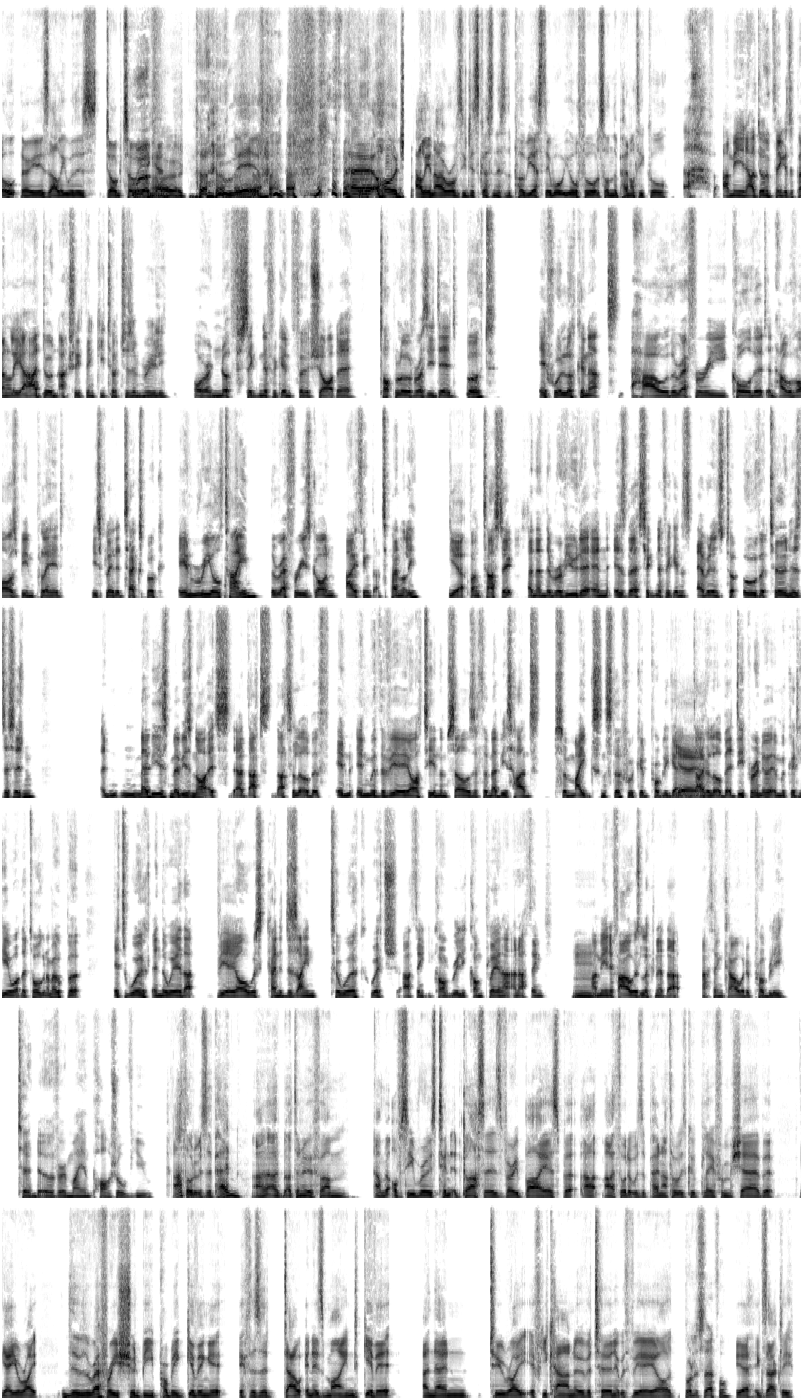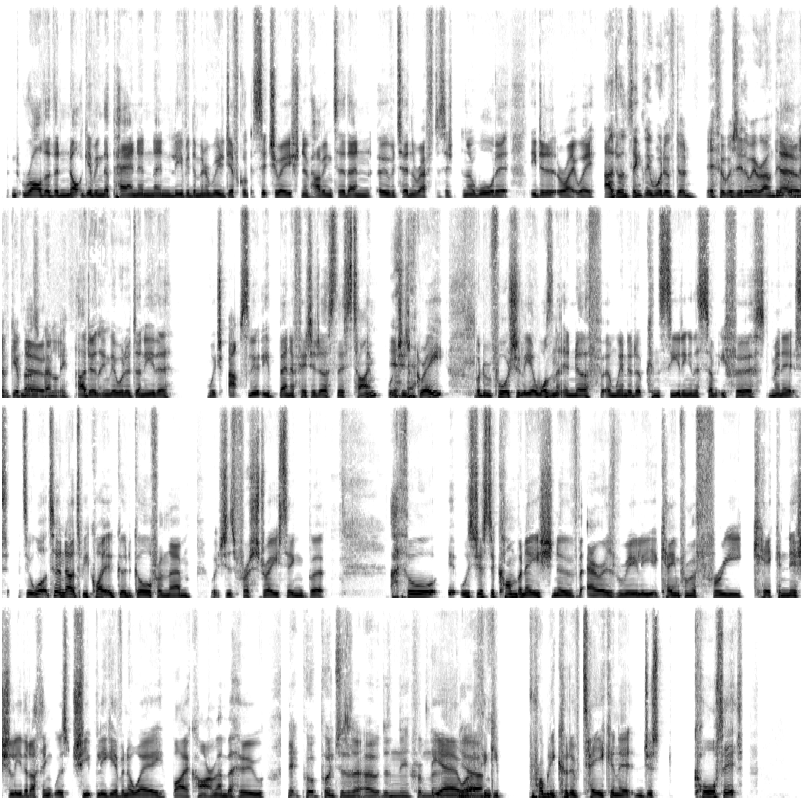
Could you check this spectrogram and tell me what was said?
Oh, there he is, Ali with his dog toy again. Ooh, there. uh, Hodge, Ali and I were obviously discussing this at the pub yesterday. What were your thoughts on the penalty call? I mean, I don't think it's a penalty. I don't actually think he touches him really, or enough significant for a shot to topple over as he did. But if we're looking at how the referee called it and how VAR's been played, he's played it textbook. In real time, the referee's gone, I think that's a penalty. Yeah. Fantastic. And then they reviewed it and is there significant evidence to overturn his decision? And maybe it's maybe it's not. It's uh, that's that's a little bit in in with the VAR team themselves. If the maybe's had some mics and stuff, we could probably get Yeah, dive yeah. a little bit deeper into it and we could hear what they're talking about. But it's worked in the way that VAR was kind of designed to work, which I think you can't really complain at. And I think, Hmm. I mean, if I was looking at that, I think I would have probably turned it over in my impartial view. I thought it was a pen. I, I, I don't know if um, I'm obviously rose tinted glasses, very biased, but I, I thought it was a pen. I thought it was good play from Schär, but yeah, you're right. The, the referee should be probably giving it if there's a doubt in his mind, give it, and then to right if you can overturn it with VAR. What it's there for. Yeah, exactly. Rather than not giving the pen and then leaving them in a really difficult situation of having to then overturn the ref's decision and award it, he did it the right way. I don't think they would have done if it was the other way around. They No, wouldn't have given that as a penalty. I don't think they would have done either, which absolutely benefited us this time, which is great. But unfortunately, it wasn't enough, and we ended up conceding in the 71st minute to what turned out to be quite a good goal from them, which is frustrating. But I thought it was just a combination of errors, really. It came from a free kick initially that I think was cheaply given away by I can't remember who. Nick punches it out, doesn't he? From the Yeah, well, Yeah. I think he probably could have taken it and just caught it.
